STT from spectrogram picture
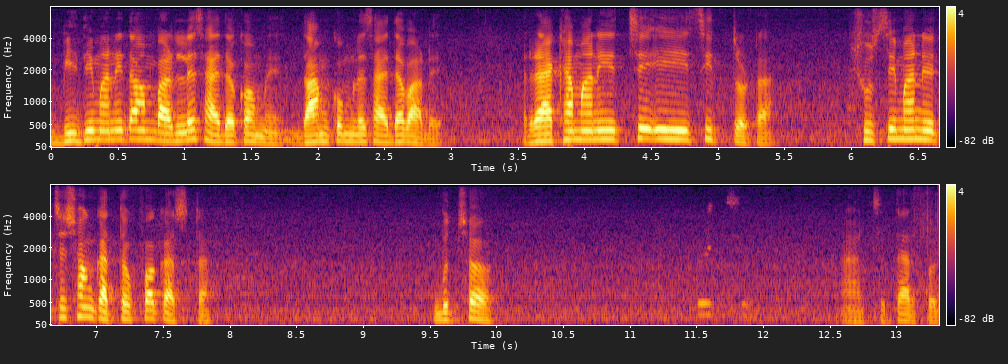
বিধি মানে দাম বাড়লে চাহিদা কমে, দাম কমলে চাহিদা বাড়ে। রেখা মানে হচ্ছে এই চিত্রটা। সূচি মানে হচ্ছে সংখ্যাত্মক প্রকাশটা। বুঝছ? আচ্ছা তারপর?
